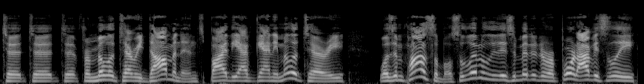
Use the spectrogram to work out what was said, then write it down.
to, to, to, for military dominance by the Afghani military was impossible. So literally, they submitted a report. Obviously,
